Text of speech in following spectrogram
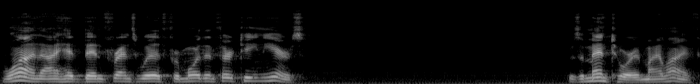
One I had been friends with for more than 13 years. He was a mentor in my life.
